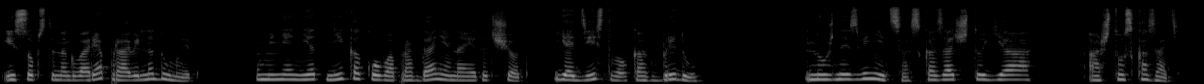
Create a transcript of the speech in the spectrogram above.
И, собственно говоря, правильно думает. У меня нет никакого оправдания на этот счет. Я действовал как в бреду. Нужно извиниться, сказать, что я... А что сказать?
